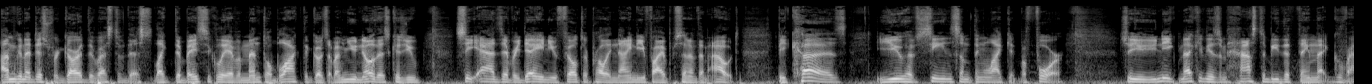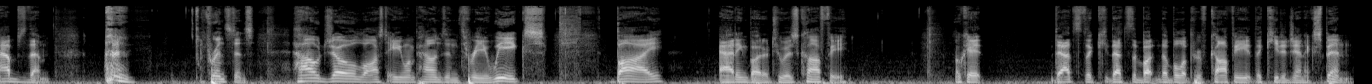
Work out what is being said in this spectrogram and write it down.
I'm going to disregard the rest of this." Like they basically have a mental block that goes up. I mean, you know this because you see ads every day and you filter probably 95% of them out because you have seen something like it before. So your unique mechanism has to be the thing that grabs them. For instance, how Joe lost 81 pounds in 3 weeks by adding butter to his coffee okay, that's the that's the the bulletproof coffee, the ketogenic spin,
